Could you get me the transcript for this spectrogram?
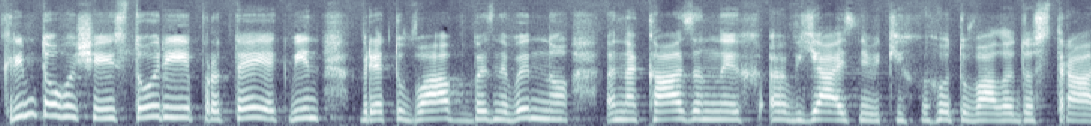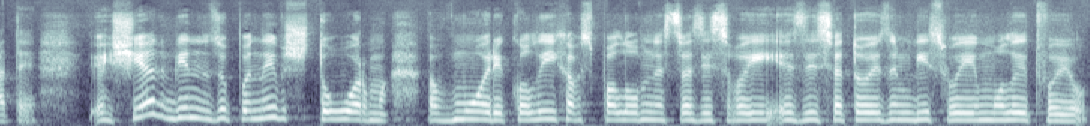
Крім того, ще історії про те, як він врятував безневинно наказаних е, в'язнів, яких готували до страти. Е, Ще він зупинив шторм в морі, коли їхав з паломництва зі своєї зі святої землі своєю молитвою.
